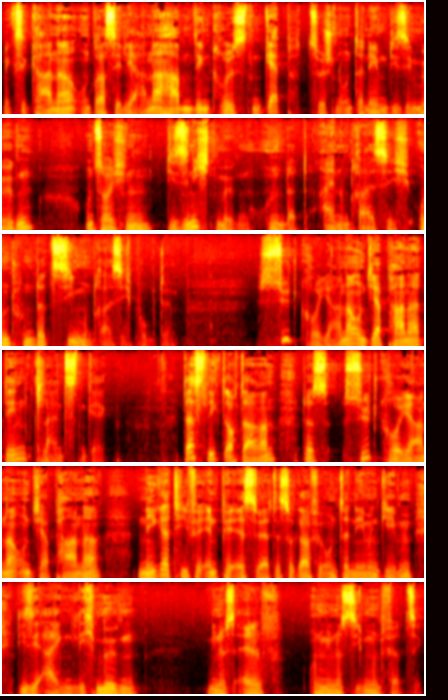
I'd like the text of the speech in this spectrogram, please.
Mexikaner und Brasilianer haben den größten Gap zwischen Unternehmen, die sie mögen, und solchen, die sie nicht mögen, 131 und 137 Punkte. Südkoreaner und Japaner den kleinsten Gag. Das liegt auch daran, dass Südkoreaner und Japaner negative NPS-Werte sogar für Unternehmen geben, die sie eigentlich mögen. Minus 11 und minus 47.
